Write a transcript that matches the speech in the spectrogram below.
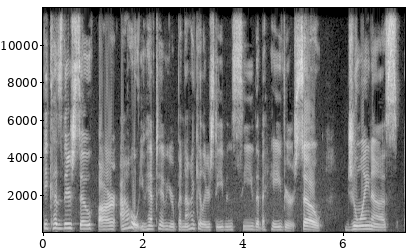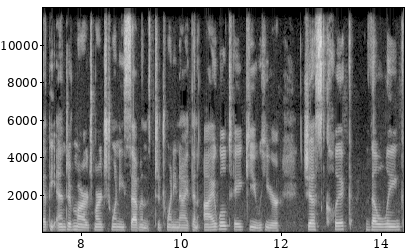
because they're so far out. You have to have your binoculars to even see the behavior. So join us at the end of March, March 27th to 29th, and I will take you here. Just click the link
